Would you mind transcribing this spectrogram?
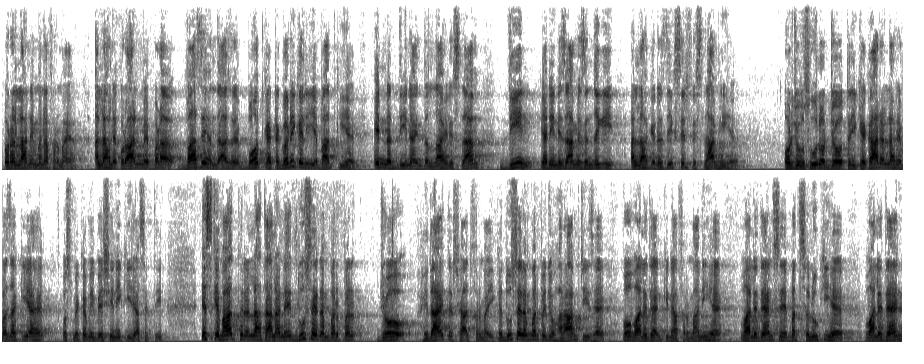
اور اللہ نے منع فرمایا۔ اللہ نے قرآن میں بڑا واضح انداز ہے، بہت کیٹیگوریکلی یہ بات کی ہے۔ ان الدین عند اللہ الاسلام، دین یعنی نظام زندگی اللہ کے نزدیک صرف اسلام ہی ہے۔ اور جو اصول اور جو طریقہ کار اللہ نے وضع کیا ہے، اس میں کمی بیشی نہیں کی جا سکتی۔ اس کے بعد پھر اللہ تعالیٰ نے دوسرے نمبر پر جو ہدایت ارشاد فرمائی کہ دوسرے نمبر پہ جو حرام چیز ہے، وہ والدین کی نافرمانی ہے، والدین سے بدسلوکی ہے، والدین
